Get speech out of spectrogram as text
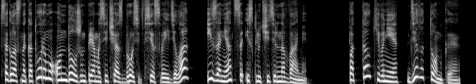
согласно которому он должен прямо сейчас бросить все свои дела и заняться исключительно вами. Подталкивание — дело тонкое.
